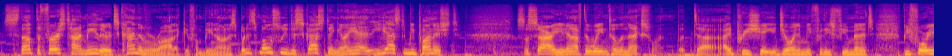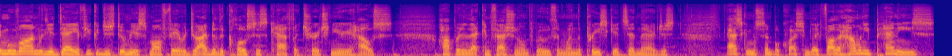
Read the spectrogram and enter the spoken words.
It's not the first time either. It's kind of erotic, if I'm being honest, but it's mostly disgusting, and he has to be punished. So sorry, you're gonna have to wait until the next one. But uh, I appreciate you joining me for these few minutes. Before you move on with your day, if you could just do me a small favor, drive to the closest Catholic church near your house, hop into that confessional booth, and when the priest gets in there, just ask him a simple question, like, Father, how many pennies?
